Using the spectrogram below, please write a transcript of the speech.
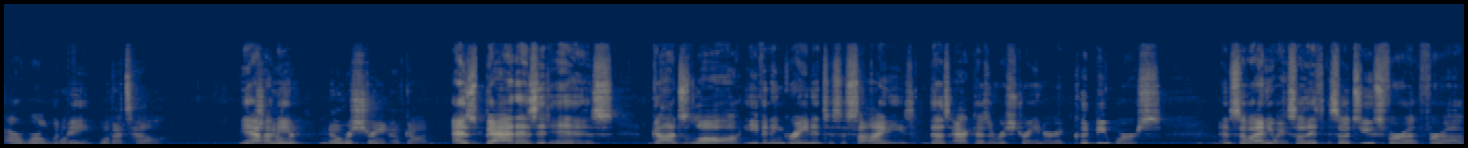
our world would well, be? well, that's hell. Yeah, There's I no mean, re- no restraint of God. as bad as it is, God's law, even ingrained into societies, does act as a restrainer. It could be worse. And so, anyway, so it's, so it's used for a, for a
